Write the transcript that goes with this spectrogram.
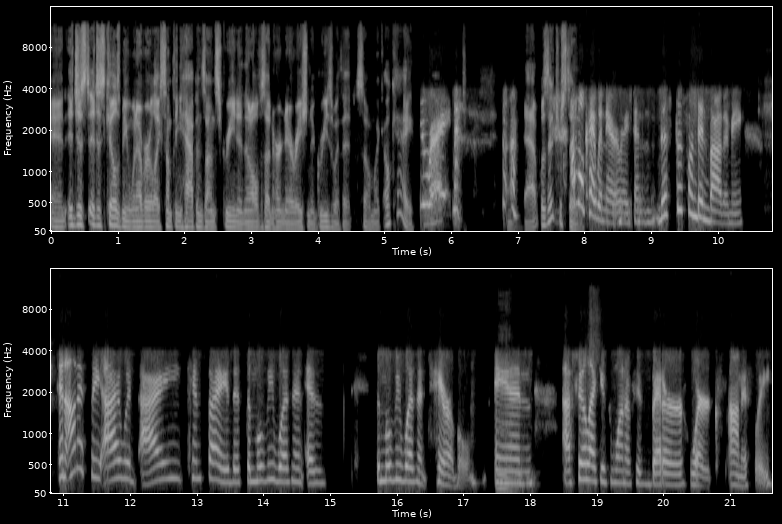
and it just it just kills me whenever like something happens on screen and then all of a sudden her narration agrees with it. So I'm like, okay, You're right. that was interesting. I'm okay with narration. This this one didn't bother me. And honestly, I would I can say that the movie wasn't as the movie wasn't terrible. Mm. And I feel like it's one of his better works, honestly.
